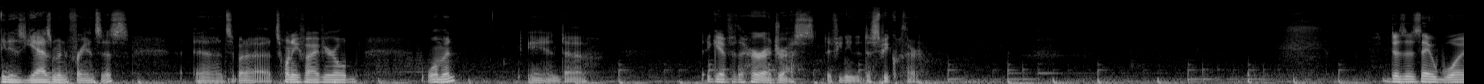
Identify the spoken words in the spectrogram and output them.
It is Yasmin Francis. Uh, it's about a 25 year old woman, and uh, they give her address if you needed to speak with her. Does it say what?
